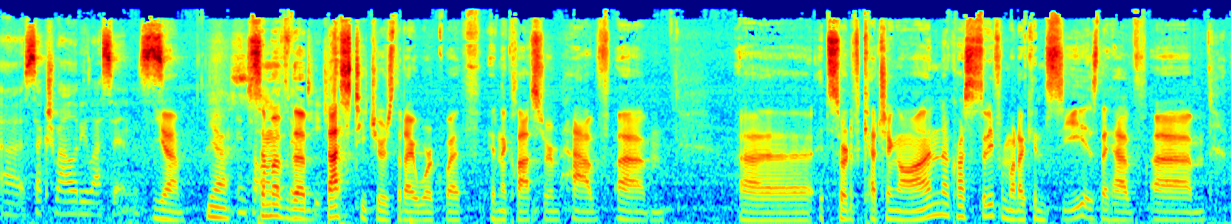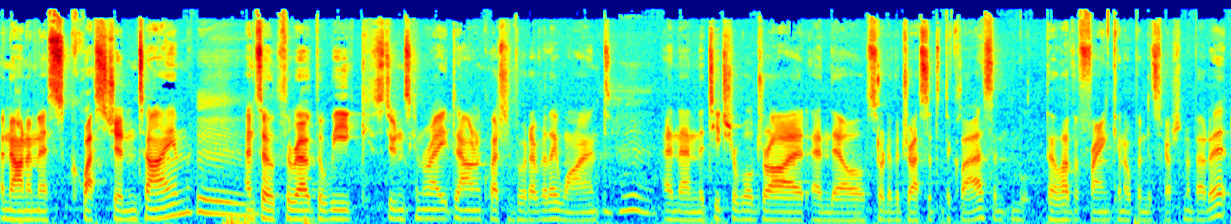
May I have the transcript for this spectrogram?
uh, sexuality lessons yeah. Yeah some of, of the teaching. best teachers that i work with in the classroom have um, uh, it's sort of catching on across the city from what I can see is they have um, anonymous question time. Mm. And so throughout the week, students can write down a question for whatever they want. Mm-hmm. And then the teacher will draw it and they'll sort of address it to the class and they'll have a frank and open discussion about it.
